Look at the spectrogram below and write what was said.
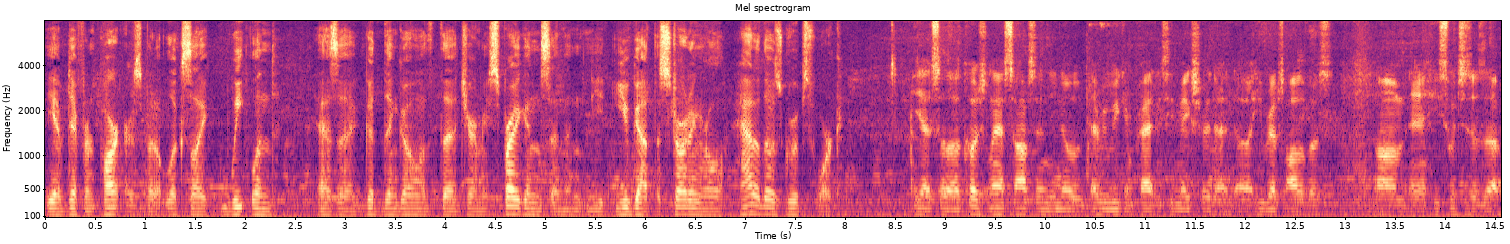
you have different partners, but it looks like Wheatland has a good thing going with uh, Jeremy Spraggins, and then you, you got the starting role. How do those groups work? Yeah, so uh, Coach Lance Thompson, you know, every week in practice, he makes sure that uh, he reps all of us, um, and he switches us up.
